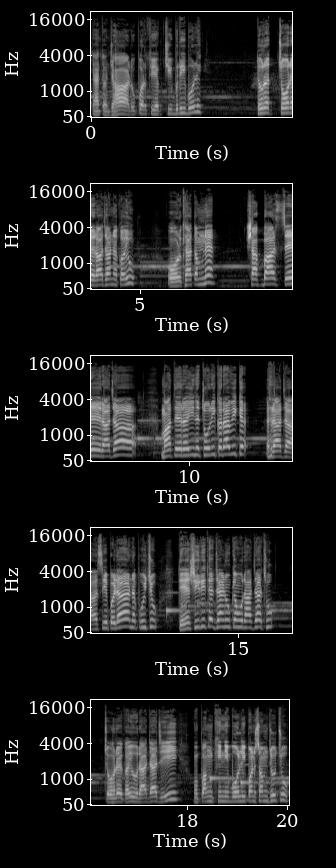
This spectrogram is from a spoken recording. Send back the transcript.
ત્યાં તો ઝાડ ઉપરથી એક ચીબરી બોલી. તુરત ચોરે રાજાને કહ્યું ઓળખ્યા તમને? શાબાશ છે રાજા. માથે રહીને ચોરી કરાવી કે? રાજા હસી પડ્યા ને પૂછ્યું, તે શી રીતે જાણ્યું કે હું રાજા છું? ચોરે કહ્યું, રાજાજી, હું પંખીની બોલી પણ સમજુ છું.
